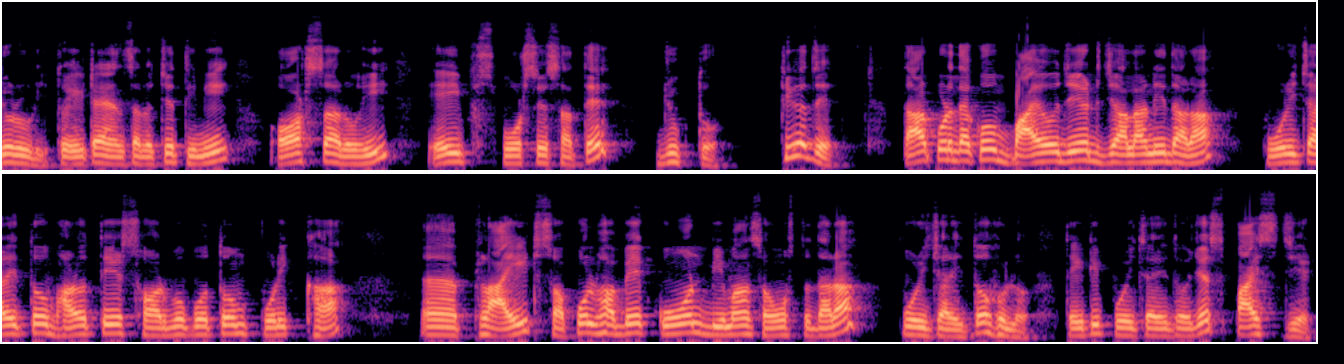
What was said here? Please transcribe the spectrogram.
জরুরি। তো এটা অ্যান্সার হচ্ছে তিনি অশ্বারোহী এই স্পোর্টসের সাথে যুক্ত। ঠিক আছে? তারপরে দেখো, বায়োজেট জ্বালানি দ্বারা পরিচালিত ভারতের সর্বপ্রথম পরীক্ষা ফ্লাইট সফলভাবে কোন বিমান সংস্থা দ্বারা পরিচালিত হলো? তো এটি পরিচালিত হচ্ছে স্পাইস জেট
